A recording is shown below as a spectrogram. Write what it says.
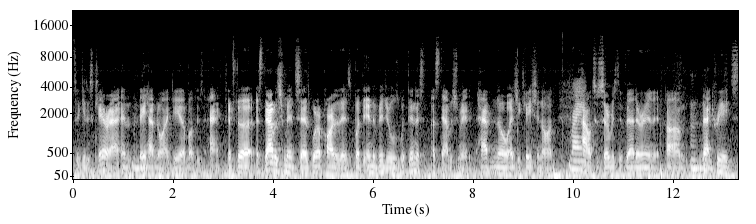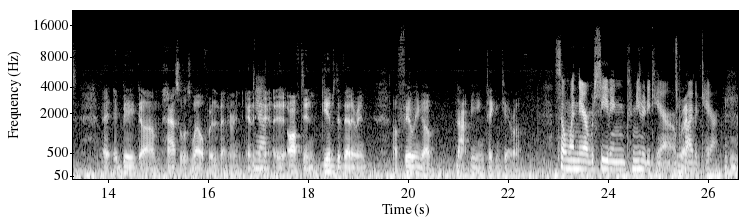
to, to get his care at, and Mm-hmm. they have no idea about this act, if the establishment says we're a part of this, but the individuals within this establishment have no education on Right. how to service the veteran, um, Mm-hmm. that creates a, a big um, hassle as well for the veteran, and, Yeah. and it, it often gives the veteran a feeling of not being taken care of. So when they're receiving community care or Right. private care, Mhm.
